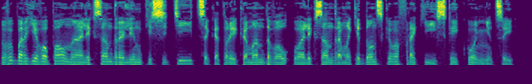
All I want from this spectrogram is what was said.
Выбор его пал на Александра Линкиситийца, который командовал у Александра Македонского фракийской конницей.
